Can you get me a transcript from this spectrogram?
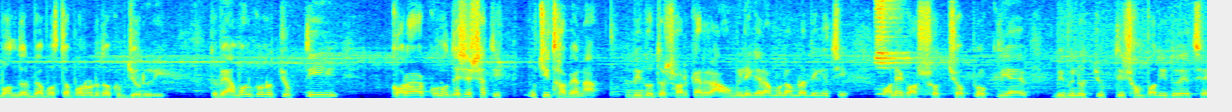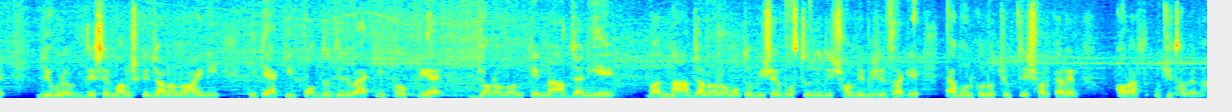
বন্দর ব্যবস্থাপনাটা তো খুব জরুরি। তবে এমন কোনো চুক্তি করা কোনো দেশের সাথে উচিত হবে না। বিগত সরকারের আওয়ামী লীগের আমল আমরা দেখেছি অনেক অস্বচ্ছ প্রক্রিয়ায় বিভিন্ন চুক্তি সম্পাদিত হয়েছে, যেগুলো দেশের মানুষকে জানানো হয়নি। ঠিক একই পদ্ধতিতে বা একই প্রক্রিয়ায় জনগণকে না জানিয়ে বা না জানানোর মতো বিষয়বস্তু যদি সন্নিবেশে থাকে, এমন কোনো চুক্তি সরকারের করা উচিত হবে না।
